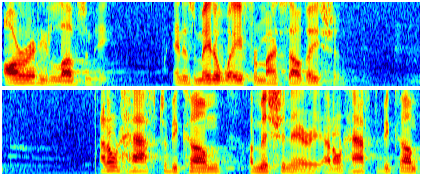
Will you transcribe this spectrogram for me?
already loves me and has made a way for my salvation. I don't have to become a missionary. I don't have to become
